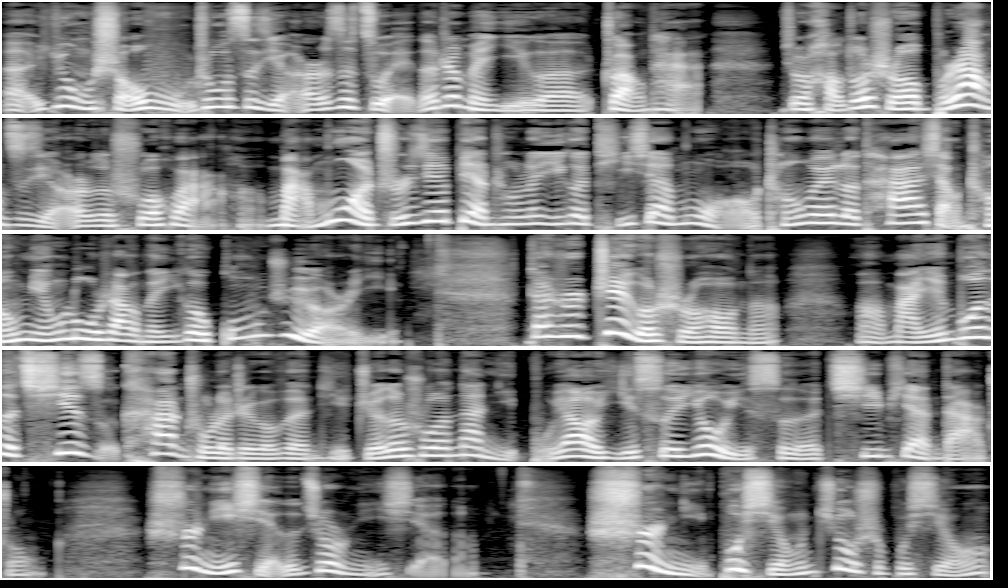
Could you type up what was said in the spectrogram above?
呃用手捂住自己儿子嘴的这么一个状态。就是好多时候不让自己儿子说话哈，马莫直接变成了一个提线木偶，成为了他想成名路上的一个工具而已。但是这个时候呢，啊，马银波的妻子看出了这个问题，觉得说，那你不要一次又一次的欺骗大众，是你写的就是你写的，是你不行就是不行，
